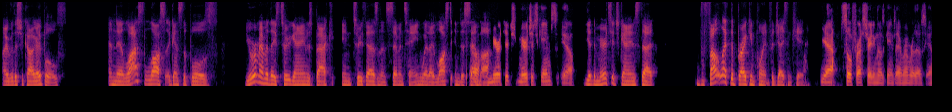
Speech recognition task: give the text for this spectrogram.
over the Chicago Bulls, and their last loss against the Bulls. You remember these two games back in 2017 where they lost in December. the Mirotic, Mirotic games, yeah. Yeah, the Mirotic games that felt like the breaking point for Jason Kidd. Yeah, so frustrating those games. I remember those. Yeah.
